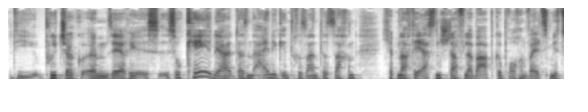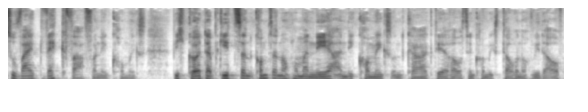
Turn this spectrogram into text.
die Preacher-Serie ist, ist okay, da, da sind einige interessante Sachen. Ich habe nach der ersten Staffel aber abgebrochen, weil es mir zu weit weg war von den Comics. Wie ich gehört habe, geht's dann, kommt dann auch nochmal näher an die Comics und Charaktere aus den Comics tauchen noch wieder auf.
